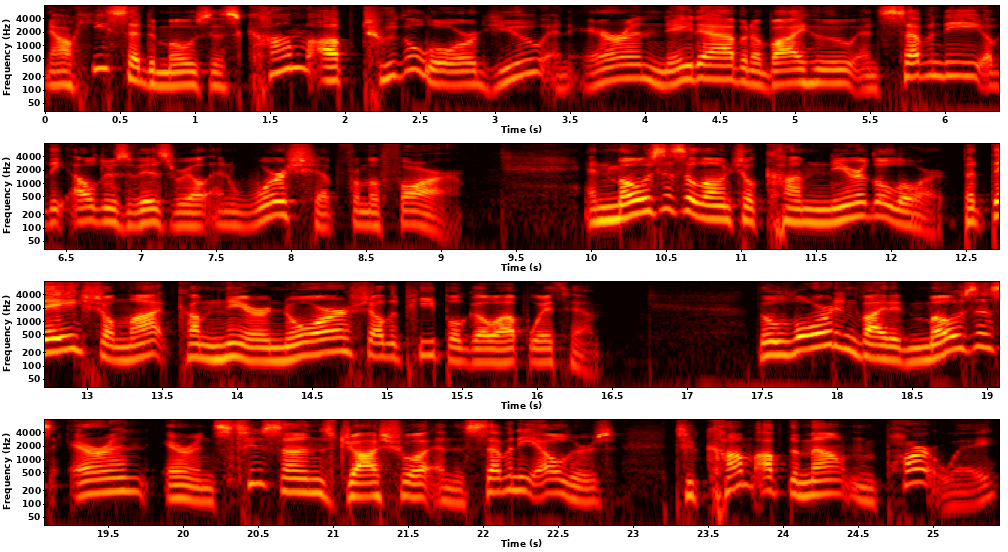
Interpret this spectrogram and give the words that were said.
Now he said to Moses, Come up to the Lord, you and Aaron, Nadab and Abihu, and seventy of the elders of Israel, and worship from afar. And Moses alone shall come near the Lord, but they shall not come near, nor shall the people go up with him. The Lord invited Moses, Aaron, Aaron's two sons, Joshua, and the seventy elders to come up the mountain partway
